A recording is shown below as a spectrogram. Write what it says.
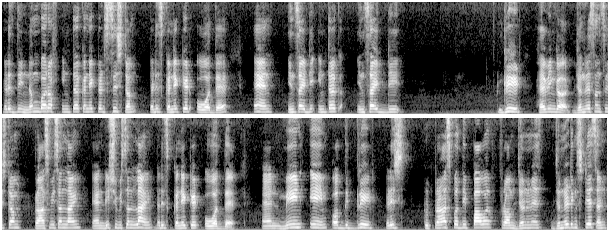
that is the number of interconnected system that is connected over there and inside the inter inside the grid having a generation system transmission line and distribution line that is connected over there and main aim of the grid that is to transfer the power from gener generating station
